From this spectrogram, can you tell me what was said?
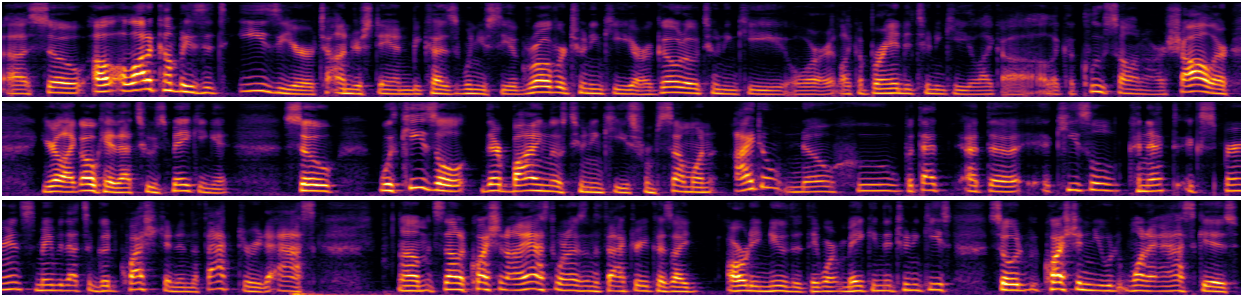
uh, so a, a, lot of companies, it's easier to understand because when you see a Grover tuning key or a Gotoh tuning key or like a branded tuning key, like a like a Kluson or a Schaller, you're like, okay, that's who's making it. So with Kiesel, they're buying those tuning keys from someone. I don't know who, but that at the Kiesel Connect experience, maybe that's a good question in the factory to ask. Um, it's not a question I asked when I was in the factory because I already knew that they weren't making the tuning keys. So the question you would want to ask is,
